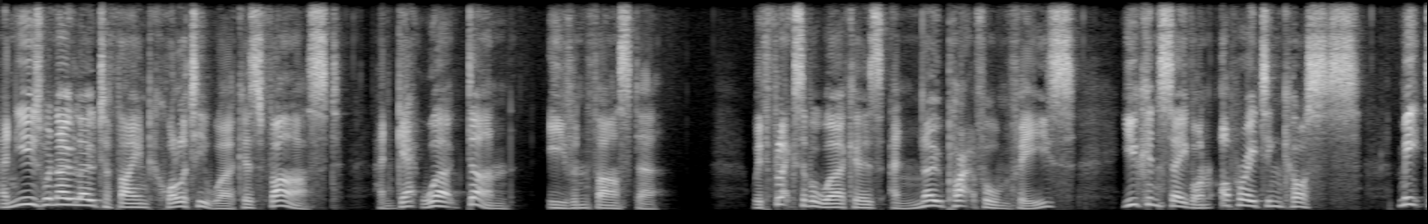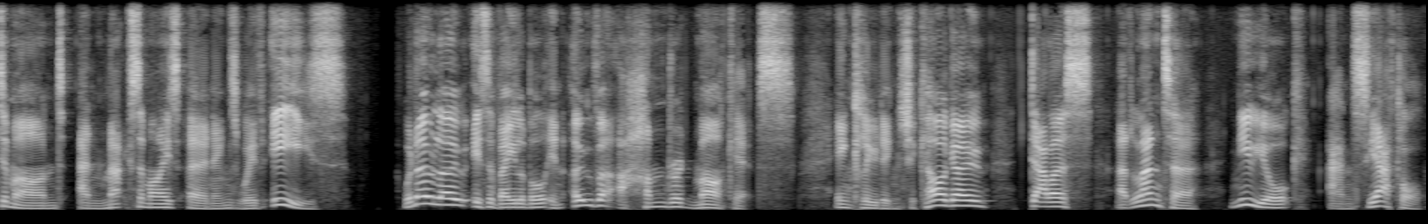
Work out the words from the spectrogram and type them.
and use Wonolo to find quality workers fast and get work done even faster. With flexible workers and no platform fees, you can save on operating costs, meet demand, and maximize earnings with ease. Wonolo is available in over 100 markets, including Chicago, Dallas, Atlanta, New York, and Seattle.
